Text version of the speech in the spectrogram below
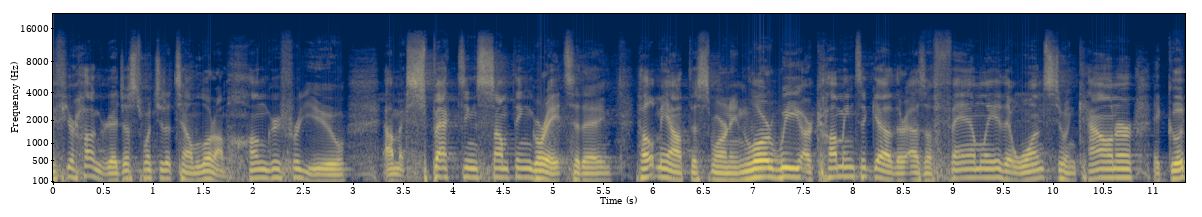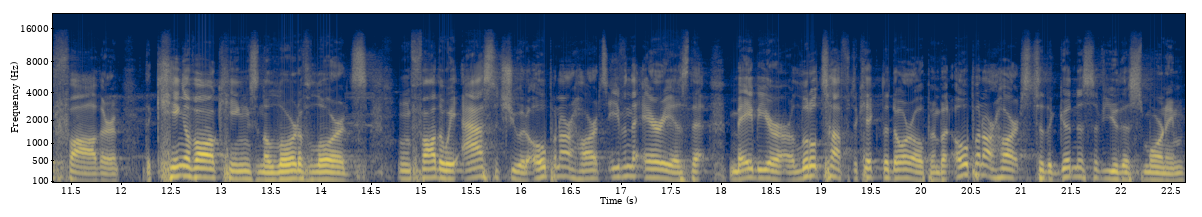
if you're hungry, I just want you to tell him, Lord, I'm hungry for you. I'm expecting something great today. Help me out this morning. Lord, we are coming together as a family that wants to encounter a good Father, the King of all kings and the Lord of lords. And Father, we ask that you would open our hearts, even the areas that maybe are a little tough to kick the door open, but open our hearts to the goodness of you this morning.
